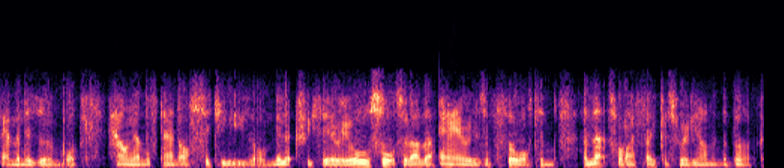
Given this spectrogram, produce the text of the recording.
feminism or how we understand our cities or military theory, all sorts of other areas of thought. And, and that's what I focus really on in the book.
